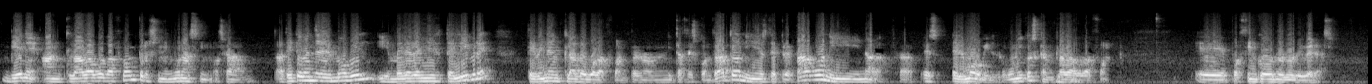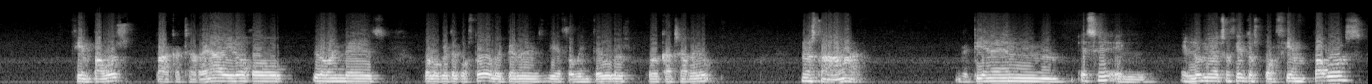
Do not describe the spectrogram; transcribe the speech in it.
viene anclado a Vodafone, pero sin ninguna SIM. O sea, a ti te venden el móvil y en vez de venirte libre, te viene anclado a Vodafone. Pero ni te haces contrato, ni es de prepago, ni nada. O sea, es el móvil. Lo único es que anclado a Vodafone. Eh, por 5 euros lo liberas. 100 pavos para cacharrear y luego lo vendes por lo que te costó, le pierdes 10 o 20 euros por el cacharreo. No está nada mal. Me Tienen ese, el, el Lumia 800 por 100 pavos,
